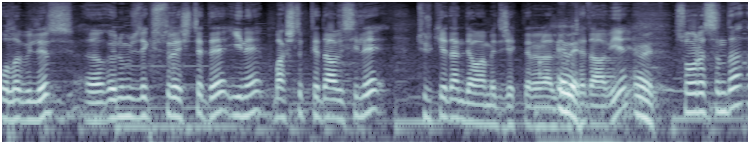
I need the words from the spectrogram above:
olabilir. Ee, önümüzdeki süreçte de yine başlık tedavisiyle Türkiye'den devam edecekler herhalde Evet, bu tedaviye. evet. Sonrasında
